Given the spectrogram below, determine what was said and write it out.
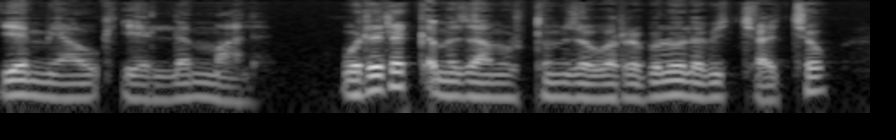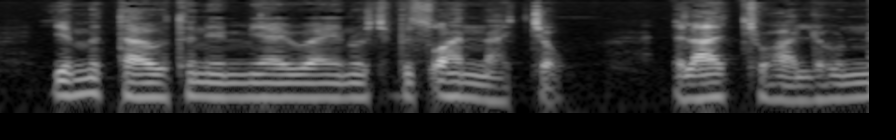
የሚያውቅ የለም አለ። ወደ ደቀ መዛሙርቱም ዘወር ብሎ ለብቻቸው የምታዩትን የሚያዩ ዓይኖች ብፁዓን ናቸው። እላችኋለሁና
